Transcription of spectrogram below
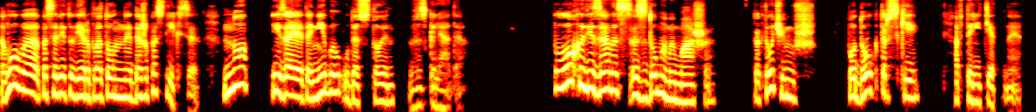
Вова, по совету Веры Платонны, даже постригся, но и за это не был удостоен взгляда. Плохо вязалась с домом и Маша, как-то очень уж по-докторски авторитетная.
